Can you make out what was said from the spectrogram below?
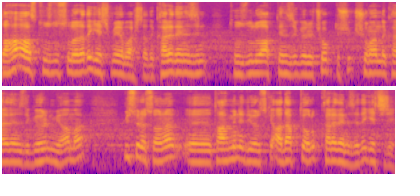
daha az tuzlu sulara da geçmeye başladı. Karadeniz'in tuzluluğu Akdeniz'e göre çok düşük. Şu anda Karadeniz'de görülmüyor ama bir süre sonra e, tahmin ediyoruz ki adapte olup Karadeniz'e de geçecek.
